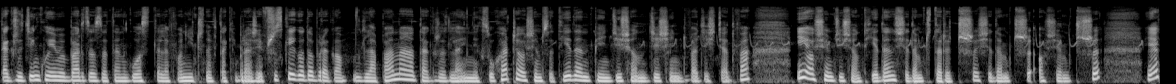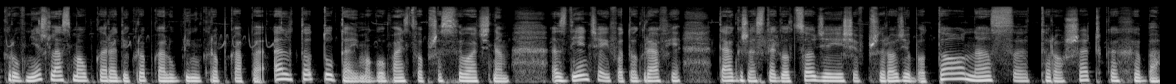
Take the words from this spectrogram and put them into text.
Także dziękujemy bardzo za ten głos telefoniczny. W takim razie wszystkiego dobrego dla Pana, a także dla innych słuchaczy. 801 50 10 22 i 81 743 7383, jak również lasmałpka.radio.lublin.pl. To tutaj mogą Państwo przesyłać nam zdjęcia i fotografie także z tego, co dzieje się w przyrodzie, bo to nas troszeczkę chyba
